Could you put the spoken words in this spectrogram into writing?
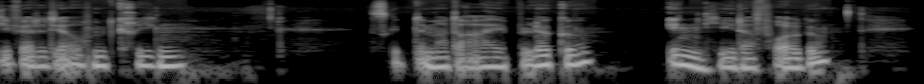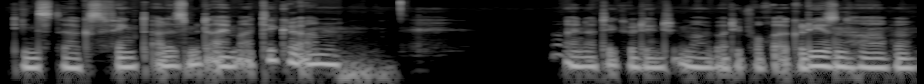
die werdet ihr auch mitkriegen. Es gibt immer drei Blöcke in jeder Folge. Dienstags fängt alles mit einem Artikel an. Ein Artikel, den ich immer über die Woche gelesen habe.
